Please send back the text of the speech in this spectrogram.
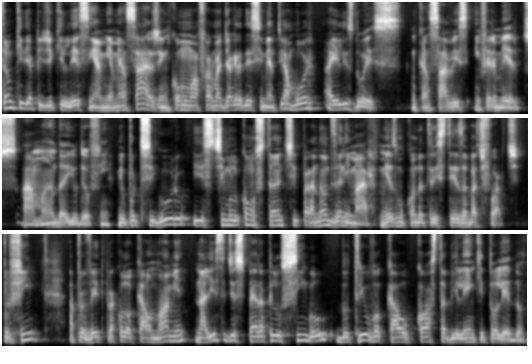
Então queria pedir que lessem a minha mensagem como uma forma de agradecimento e amor a eles dois, incansáveis enfermeiros, a Amanda e o Delfim. Meu porto seguro e estímulo constante para não desanimar, mesmo quando a tristeza bate forte. Por fim, aproveito para colocar o nome na lista de espera pelo single do trio vocal Costa Bilenque Toledo.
